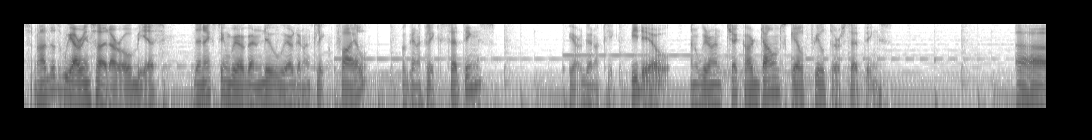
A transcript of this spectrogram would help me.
So now that we are inside our OBS, the next thing we are gonna do, we are gonna click File, we're gonna click Settings, we are gonna click Video, and we're gonna check our downscale filter settings. Uh,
